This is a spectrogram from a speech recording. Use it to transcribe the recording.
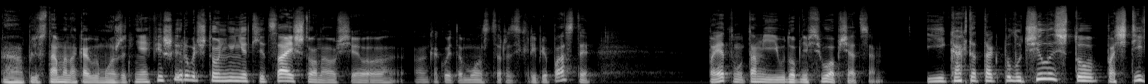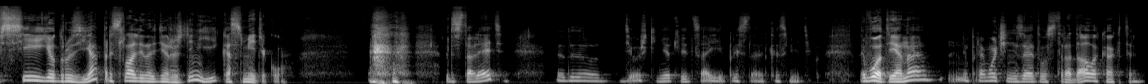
А, плюс там она как бы может не афишировать, что у нее нет лица и что она вообще а, какой-то монстр из крипипасты. Поэтому там ей удобнее всего общаться. И как-то так получилось, что почти все ее друзья прислали на день рождения ей косметику. Представляете? Вот, девушки нет лица, ей присылают косметику. Вот, и она прям очень из-за этого страдала как-то,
